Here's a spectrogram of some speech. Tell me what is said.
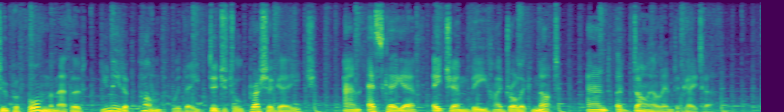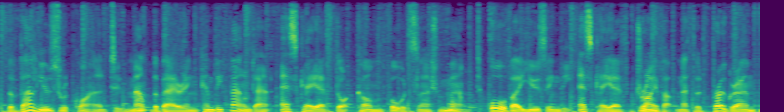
To perform the method, you need a pump with a digital pressure gauge, an SKF HMV hydraulic nut, and a dial indicator. The values required to mount the bearing can be found at skf.com forward slash mount or by using the SKF Drive Up Method program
